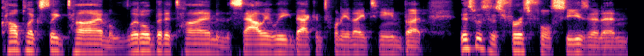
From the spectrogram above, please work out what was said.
complex league time, a little bit of time in the Sally League back in 2019, but this was his first full season. And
